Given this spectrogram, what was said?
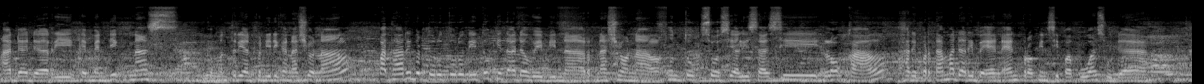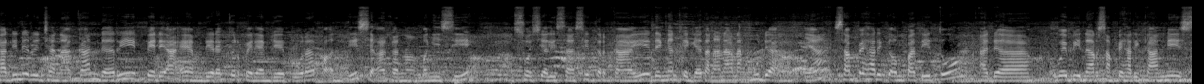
ada dari Kemendiknas, Kementerian Pendidikan Nasional. Empat hari berturut-turut itu kita ada webinar nasional untuk sosialisasi lokal. Hari pertama dari BNN Provinsi Papua sudah. Hari ini direncanakan dari PDAM, Direktur PDAM Jayapura Pak Entis yang akan mengisi sosialisasi terkait dengan kegiatan anak-anak muda. Ya, sampai hari keempat itu ada webinar sampai hari Kamis.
